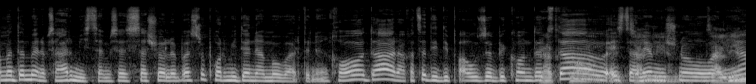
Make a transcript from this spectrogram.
ამ ადამიანებს არ მისცემს ეს საშუალებას რომ ფორმიდან ამოვარდნენ ხო? და რაღაცა დიდი პაუზები კონდეთ და ეს ძალიან მნიშვნელოვანია.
